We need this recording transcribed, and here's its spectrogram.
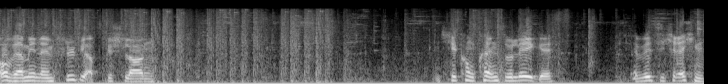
Oh, wir haben ihn einen Flügel abgeschlagen. Und hier kommt kein Solege. Er will sich rächen.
